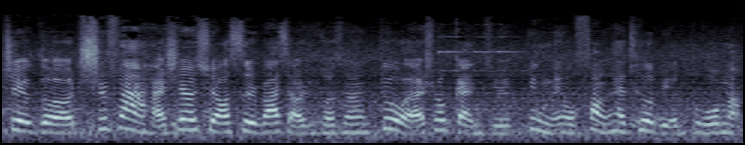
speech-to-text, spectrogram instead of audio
这个吃饭还是要需要四十八小时核酸。对我来说，感觉并没有放开特别多嘛，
